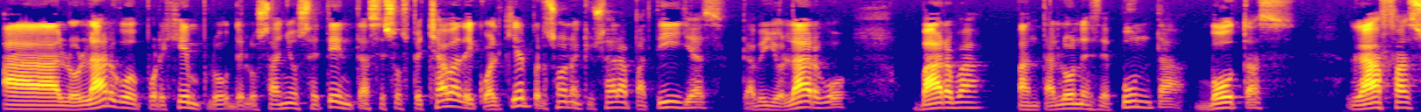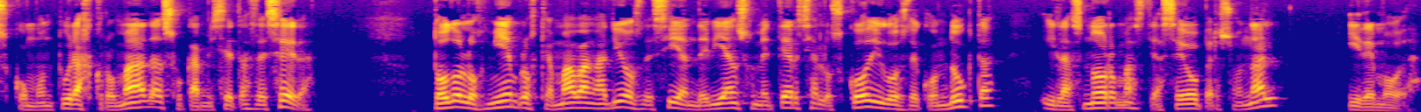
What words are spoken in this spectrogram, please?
A lo largo, por ejemplo, de los años 70 se sospechaba de cualquier persona que usara patillas, cabello largo, barba, pantalones de punta, botas, gafas con monturas cromadas o camisetas de seda. Todos los miembros que amaban a Dios decían debían someterse a los códigos de conducta y las normas de aseo personal y de moda.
